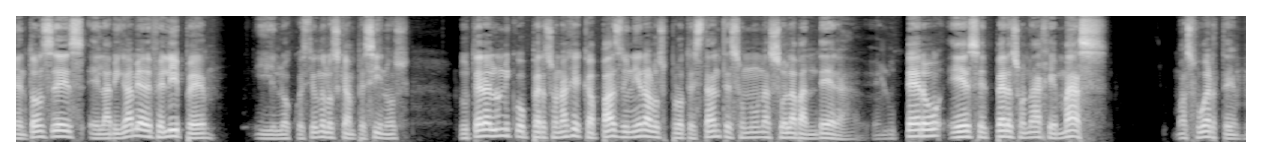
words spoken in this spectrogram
Entonces, la bigamia de Felipe y la cuestión de los campesinos, Lutero era el único personaje capaz de unir a los protestantes en una sola bandera. Lutero es el personaje más, más fuerte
